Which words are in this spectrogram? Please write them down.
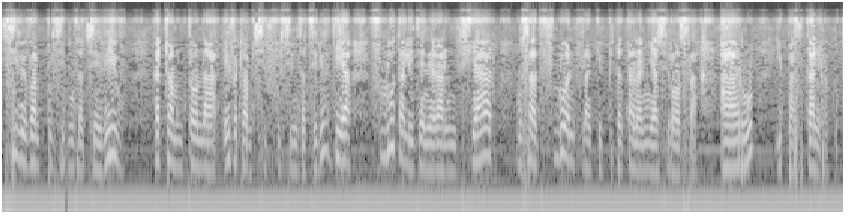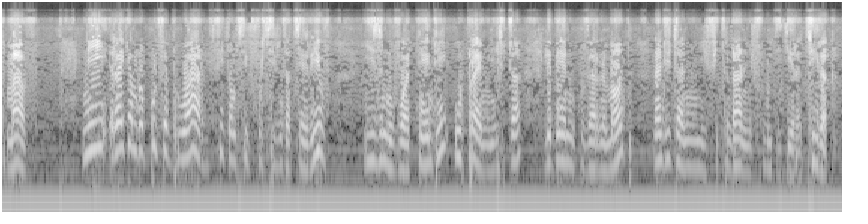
sivy amby valopolo sy sivinjato sy arivo ka hatramin'ny taona efatra amby sivifolo sy sivinjato sy arivo dia Filoha Tale Jeneralin'ny Fiaro no sady Filohan'ny Filankevi-pitantanan'ny Assurance Aro i Pascal Rakotomavo. Ny iraika amby roapolo Febroary fito amby sivifolo sy sivinjato sy arivo, izy no voatendry ho Praiminisitra, Lehiben'ny Governemanta, nandritra ny fitondran'ny Filoha Didier Ratsiraka.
